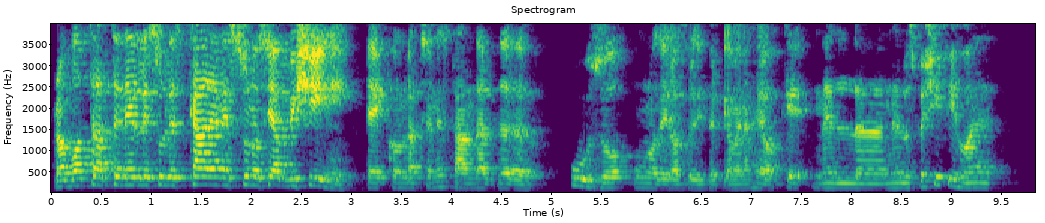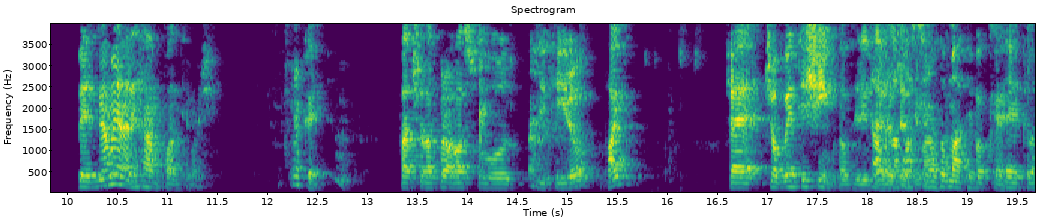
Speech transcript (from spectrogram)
Provo a trattenerle sulle scale, nessuno si avvicini. E con l'azione standard eh, uso uno dei rotoli di pergamena che ho, che nel- nello specifico è pergamena di campo antimagia. Ok. Faccio la prova sul di tiro. Vai. Cioè, ho 25 a No, utilizzare la oggetti passa in magici. automatico. Ok. Eh, che la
